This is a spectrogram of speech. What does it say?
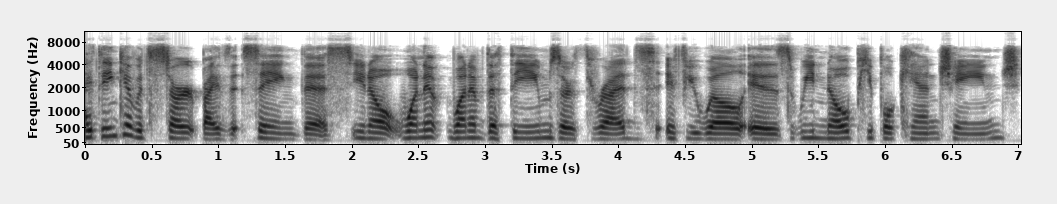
I think I would start by th- saying this. You know, one of one of the themes or threads, if you will, is we know people can change,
